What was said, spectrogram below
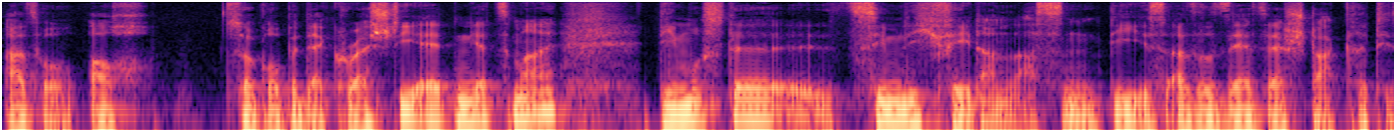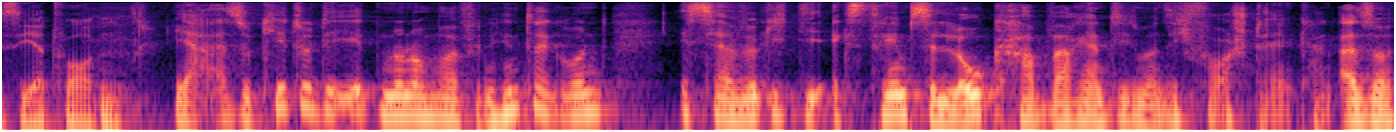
Also auch zur Gruppe der Crash-Diäten jetzt mal, die musste ziemlich federn lassen. Die ist also sehr, sehr stark kritisiert worden. Ja, also Keto-Diät, nur nochmal für den Hintergrund, ist ja wirklich die extremste Low-Carb-Variante, die man sich vorstellen kann. Also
